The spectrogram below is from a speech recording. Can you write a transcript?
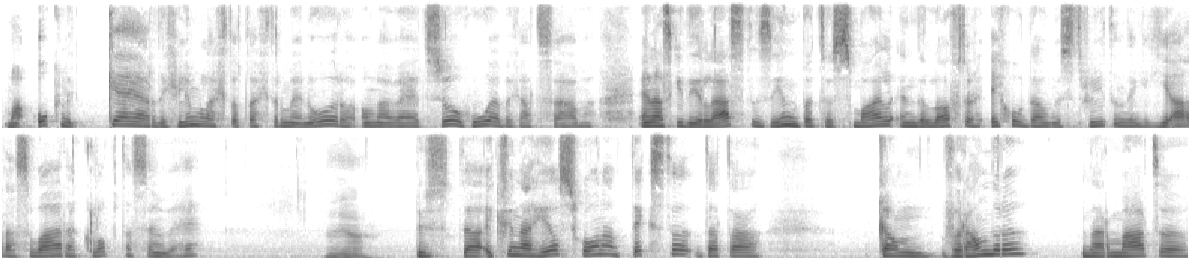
maar ook een keiharde glimlach tot achter mijn oren, omdat wij het zo goed hebben gehad samen. En als je die laatste zin, but the smile and the laughter echo down the street, dan denk ik, ja, dat is waar, dat klopt, dat zijn wij. Ah, ja. Dus dat, ik vind dat heel schoon aan teksten, dat dat kan veranderen naarmate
